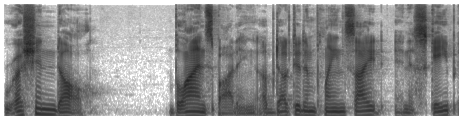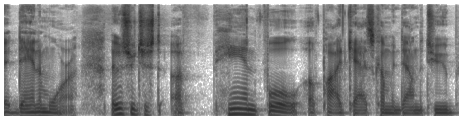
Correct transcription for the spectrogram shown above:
Russian Doll. Blind Spotting, Abducted in Plain Sight, and Escape at Dannemora. Those are just a handful of podcasts coming down the tube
